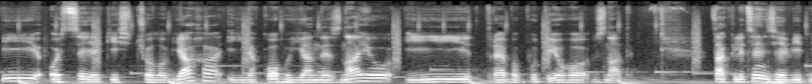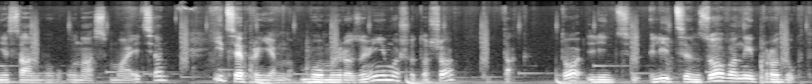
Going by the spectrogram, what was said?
І ось це якийсь чолов'яга, якого я не знаю, і треба буде його знати. Так, ліцензія від Nissan у нас мається, і це приємно, бо ми розуміємо, що то що? Так, то ліцензований продукт.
